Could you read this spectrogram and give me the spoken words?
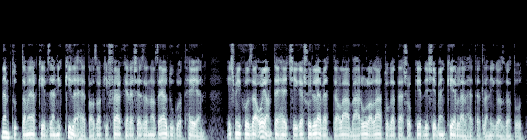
Nem tudtam elképzelni, ki lehet az, aki felkeres ezen az eldugott helyen, és méghozzá olyan tehetséges, hogy levette a lábáról a látogatások kérdésében kérlelhetetlen igazgatót.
